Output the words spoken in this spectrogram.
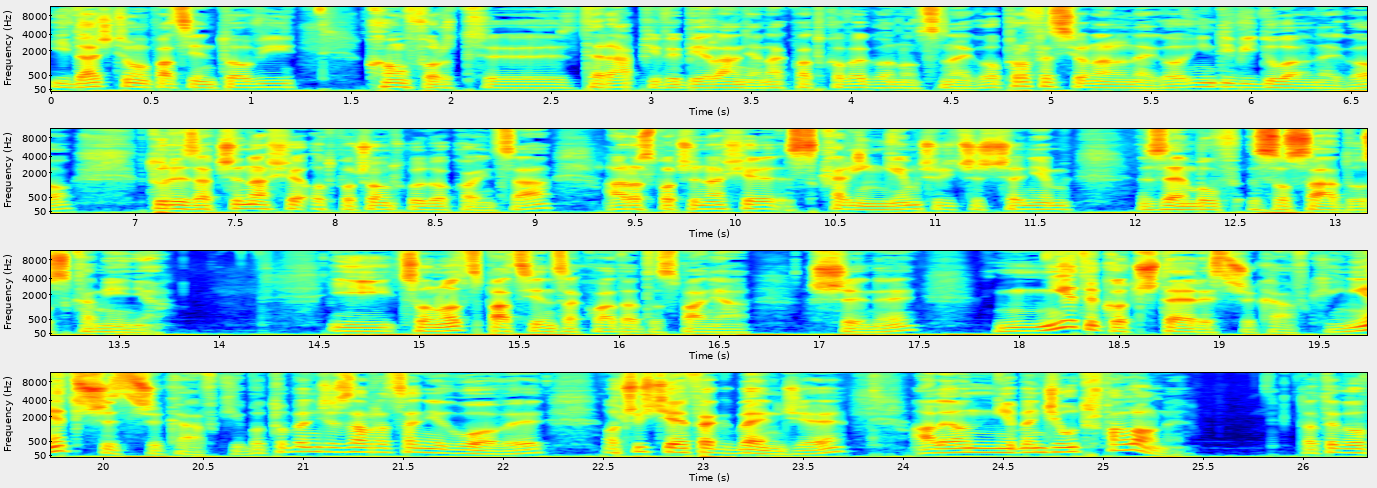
i dać temu pacjentowi komfort terapii wybielania nakładkowego nocnego, profesjonalnego, indywidualnego, który zaczyna się od początku do końca, a rozpoczyna się skalingiem, czyli czyszczeniem zębów z osadu, z kamienia i co noc pacjent zakłada do spania szyny. Nie tylko cztery strzykawki, nie trzy strzykawki, bo to będzie zawracanie głowy. Oczywiście efekt będzie, ale on nie będzie utrwalony. Dlatego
